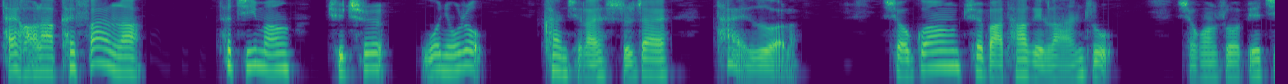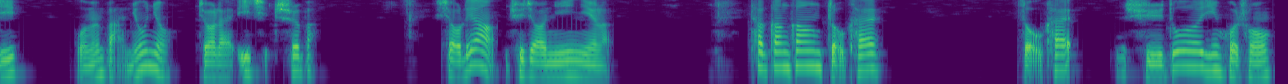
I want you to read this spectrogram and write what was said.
太好了，开饭了！”他急忙去吃蜗牛肉，看起来实在太饿了。小光却把他给拦住。小光说：“别急，我们把妞妞叫来一起吃吧。”小亮去叫妮妮了。他刚刚走开，走开，许多萤火虫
